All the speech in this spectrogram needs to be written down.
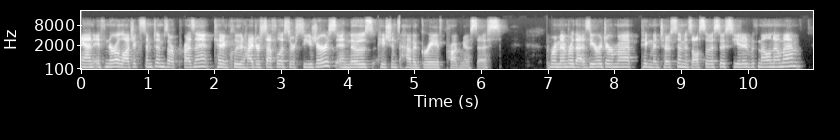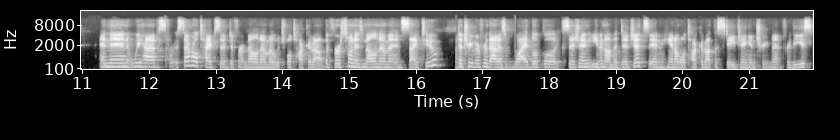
and if neurologic symptoms are present, can include hydrocephalus or seizures, and those patients have a grave prognosis. Remember that xeroderma pigmentosum is also associated with melanoma. And then we have several types of different melanoma, which we'll talk about. The first one is melanoma in situ. The treatment for that is wide local excision, even on the digits. And Hannah will talk about the staging and treatment for these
